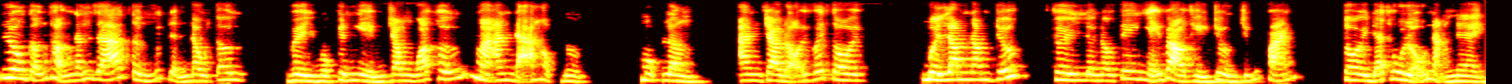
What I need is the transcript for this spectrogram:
luôn cẩn thận đánh giá từng quyết định đầu tư vì một kinh nghiệm trong quá khứ mà anh đã học được một lần anh trao đổi với tôi 15 năm trước khi lần đầu tiên nhảy vào thị trường chứng khoán tôi đã thua lỗ nặng nề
